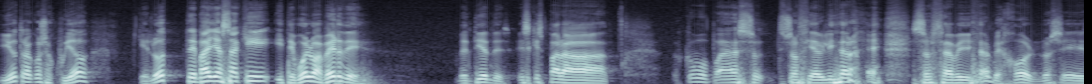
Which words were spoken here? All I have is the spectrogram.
Y otra cosa, cuidado, que no te vayas aquí y te vuelvas verde. ¿Me entiendes? Es que es para. ¿Cómo para sociabilizar, sociabilizar mejor? No sé.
